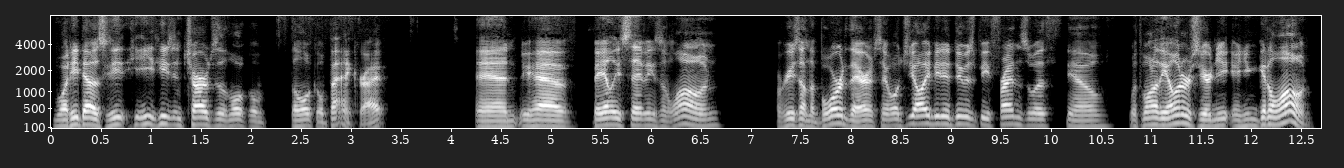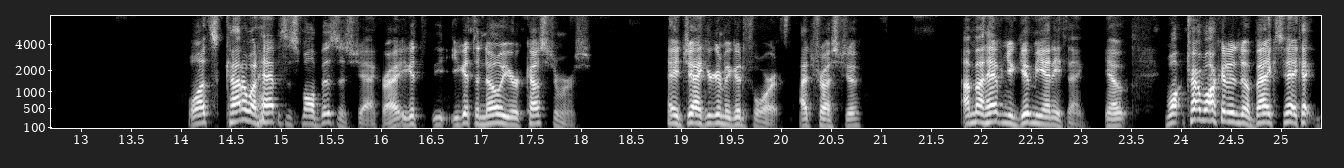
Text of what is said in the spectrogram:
what he does. He, he he's in charge of the local the local bank, right? And you have Bailey Savings and Loan, or he's on the board there, and say, well, gee, all you need to do is be friends with you know with one of the owners here, and you and you can get a loan. Well, that's kind of what happens in small business, Jack. Right? You get you get to know your customers Hey, Jack, you're going to be good for it. I trust you. I'm not having you give me anything. You know, walk, try walking into a bank. Say, hey, can,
